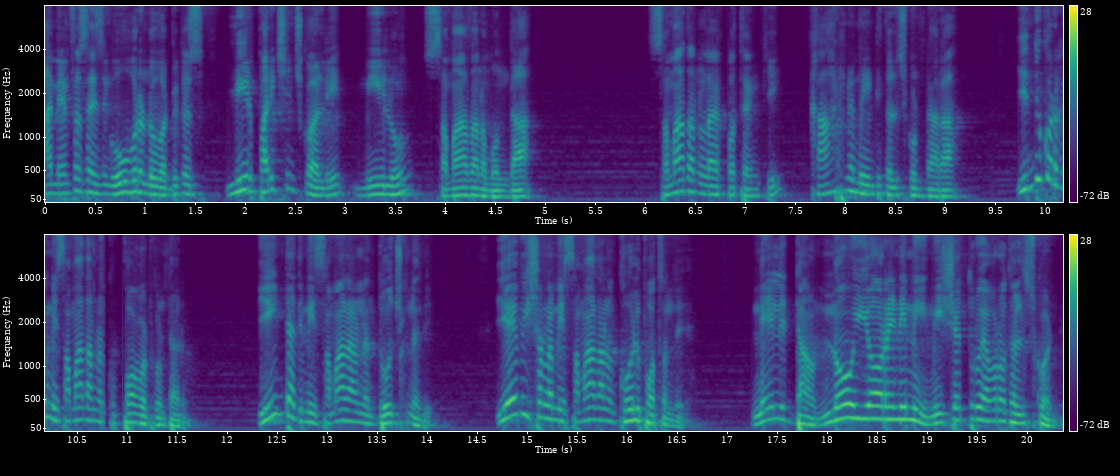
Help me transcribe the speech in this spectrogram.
I'm emphasising over and over because మీరు పరీక్షించుకోవాలి మీలో సమాధానం ఉందా? సమాధానం లేకపోతే కారణం ఏంటి తెలుసుకుంటున్నారా? ఎందుకొరకు మీ సమాధానం పోగొట్టుకుంటారు? ఏంటి అది మీ సమాధానం దోచుకున్నది? ఏ విషయంలో మీ సమాధానం కోల్పోతుంది? Nail it down know your enemy మీ శత్రువు ఎవరో తెలుసుకోండి.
